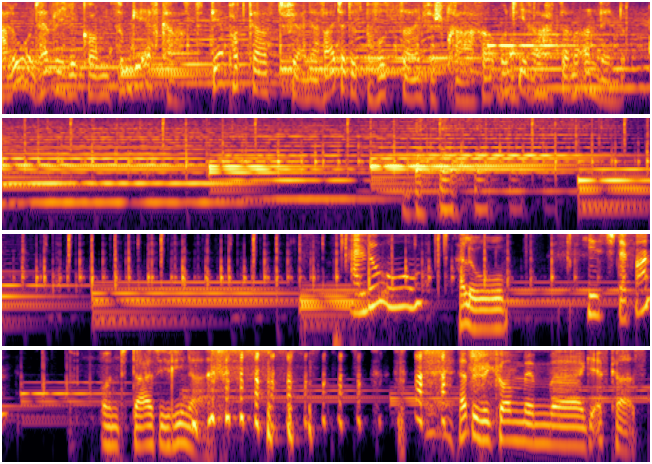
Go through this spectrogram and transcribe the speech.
Hallo und herzlich willkommen zum GFcast, der Podcast für ein erweitertes Bewusstsein für Sprache und ihre achtsame Anwendung. Hallo, Hallo. hier ist Stefan. Und da ist Irina. Herzlich willkommen im äh, GFcast.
